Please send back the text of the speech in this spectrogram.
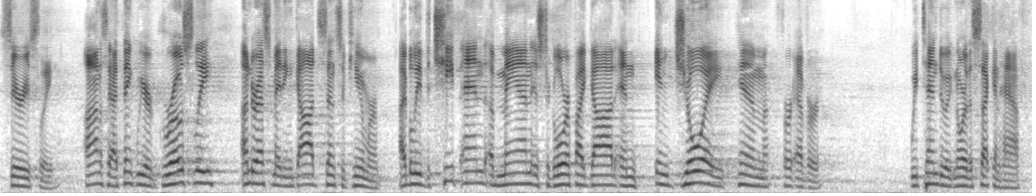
seriously. Honestly, I think we are grossly underestimating God's sense of humor. I believe the chief end of man is to glorify God and enjoy Him forever. We tend to ignore the second half.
